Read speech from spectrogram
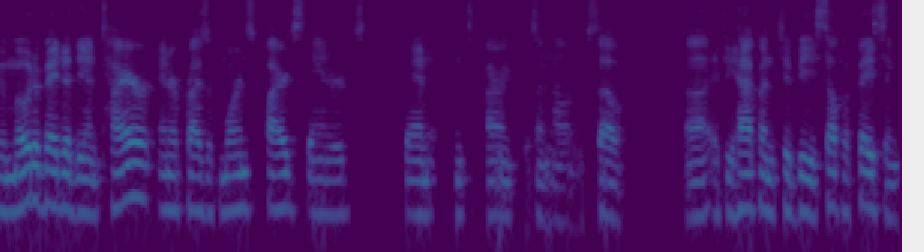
who motivated the entire enterprise with more inspired standards than inspiring personality. So, uh, if you happen to be self-effacing,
